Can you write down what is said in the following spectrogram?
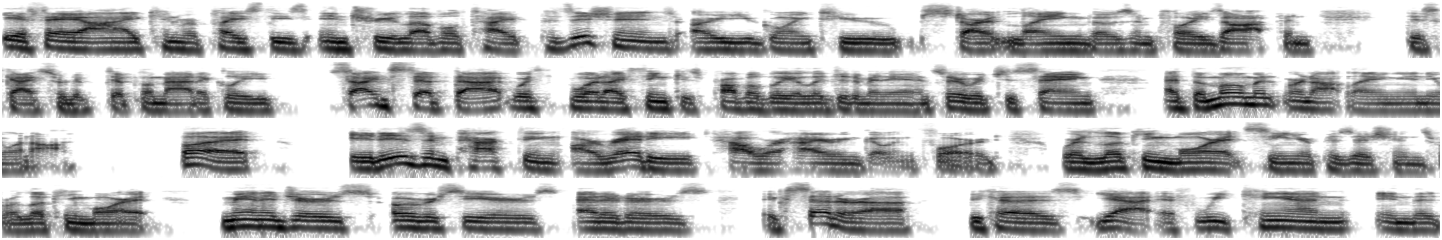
if AI can replace these entry level type positions, are you going to start laying those employees off? And this guy sort of diplomatically sidestepped that with what I think is probably a legitimate answer, which is saying at the moment, we're not laying anyone off. But it is impacting already how we're hiring going forward. We're looking more at senior positions. We're looking more at managers, overseers, editors, etc. Because yeah, if we can in the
